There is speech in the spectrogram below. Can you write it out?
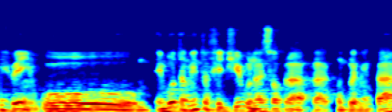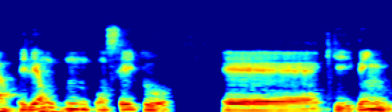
É, bem, o embotamento afetivo, né, só para complementar, ele é um, um conceito é, que vem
